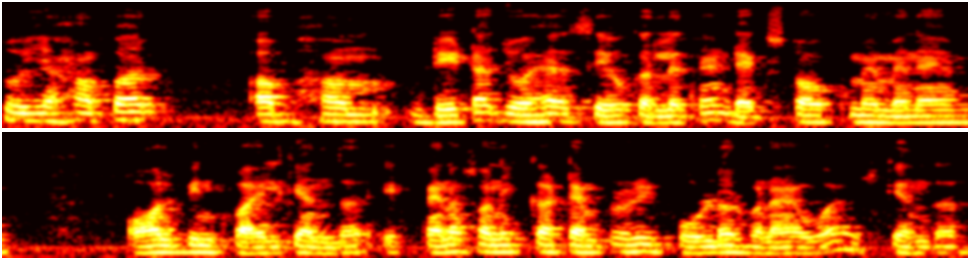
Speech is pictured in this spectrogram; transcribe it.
So, यहाँ पर अब हम डेटा जो है सेव कर लेते हैं। डेस्कटॉप में मैंने ऑल बिन फ़ाइल के अंदर एक पैनासोनिक का टेम्प्ररी फोल्डर बनाया हुआ है, उसके अंदर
